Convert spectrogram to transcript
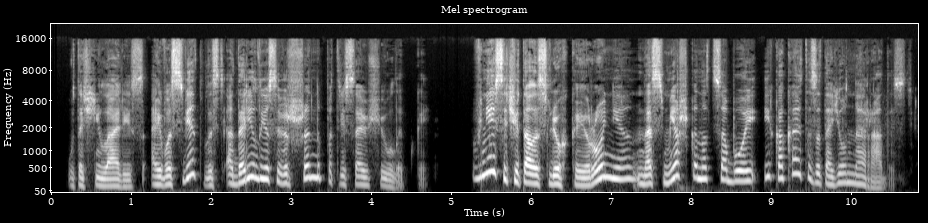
— уточнила Алис, а его светлость одарил ее совершенно потрясающей улыбкой. В ней сочеталась легкая ирония, насмешка над собой и какая-то затаенная радость.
